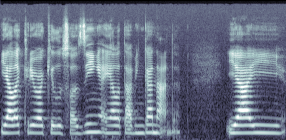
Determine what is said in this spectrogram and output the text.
e ela criou aquilo sozinha e ela estava enganada. E aí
